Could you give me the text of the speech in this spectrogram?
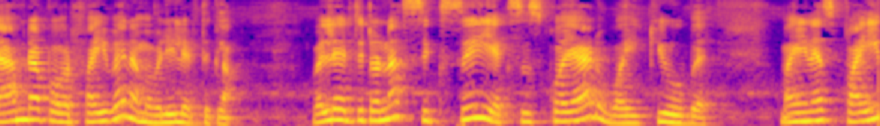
லேம்டா பவர் ஃபைவை நம்ம வெளியில் எடுத்துக்கலாம். வெளியில் எடுத்துட்டோம்னா six X squared Y cube minus five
